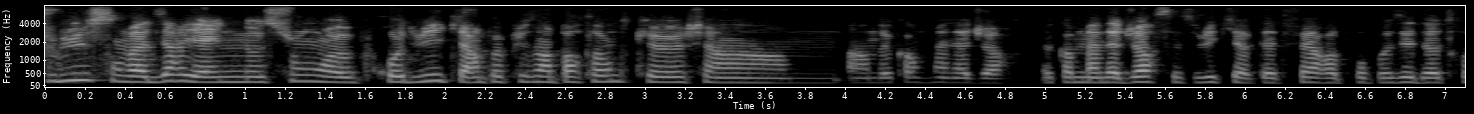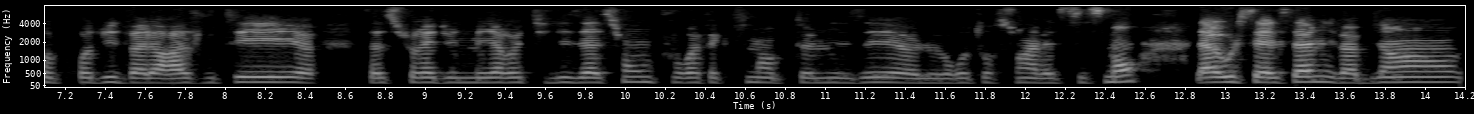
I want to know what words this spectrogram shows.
plus, on va dire, il y a une notion euh, produit qui est un peu plus importante que chez un, un account manager. Account manager, c'est celui qui va peut-être faire euh, proposer d'autres produits de valeur ajoutée, euh, s'assurer d'une meilleure utilisation pour effectivement optimiser le retour sur investissement. Là où le CSM, il va bien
